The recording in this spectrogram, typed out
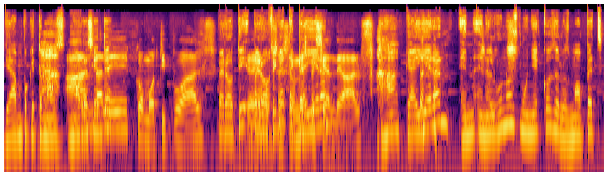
ya un poquito más, más reciente. como tipo Alf. Pero, pero fíjate que ahí eran, de Alf. Ajá, que ahí eran en, en, algunos muñecos de los Muppets,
